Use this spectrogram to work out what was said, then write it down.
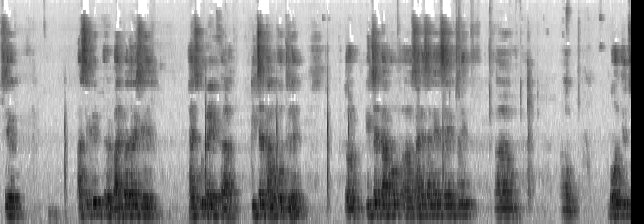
ସେ ଆସିକିରି ବାରିପଦାରେ ସେ ହାଇସ୍କୁଲରେ ଟିଚର କାମ କରୁଥିଲେ ତ ଟିଚର କାମ ସାଙ୍ଗେ ସାଙ୍ଗେ ସେ ଆକ୍ଚୁଆଲି ବହୁତ ଜିନିଷ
